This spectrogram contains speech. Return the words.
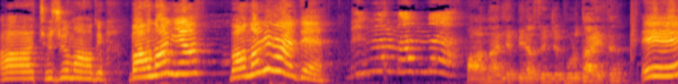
Aa çocuğum ağlıyor. Banalya. Banalya nerede? Bilmiyorum anne. İle biraz önce buradaydı. Ee,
